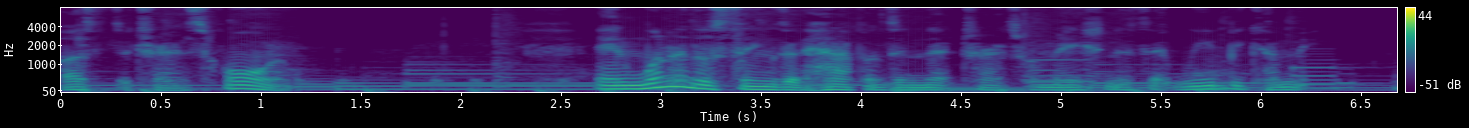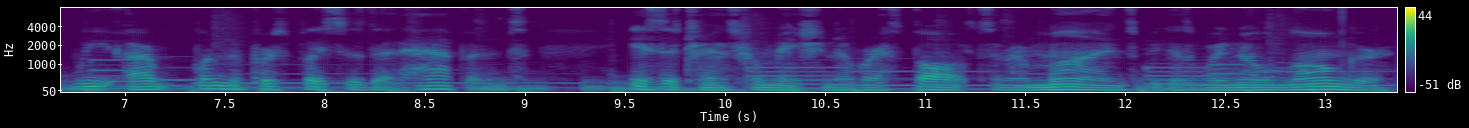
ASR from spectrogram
us to transform. And one of those things that happens in that transformation is that we become, we are, one of the first places that happens is the transformation of our thoughts and our minds because we're no longer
